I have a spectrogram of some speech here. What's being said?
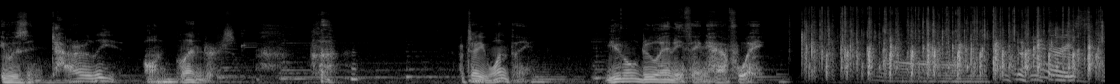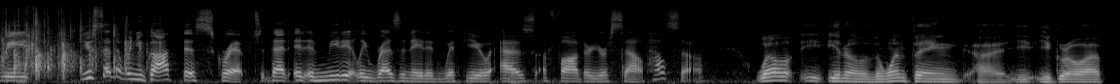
It was entirely on blenders. I'll tell you one thing. You don't do anything halfway. Very sweet. You said that when you got this script that it immediately resonated with you as a father yourself. How so? Well, you know, the one thing uh, you, you grow up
